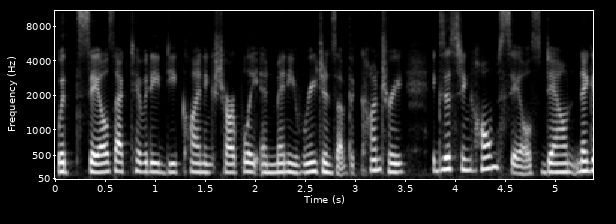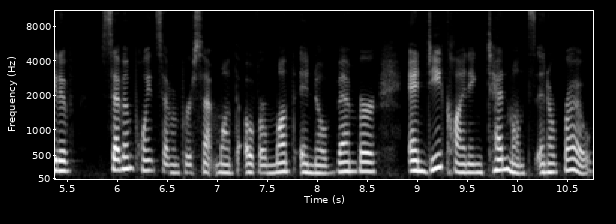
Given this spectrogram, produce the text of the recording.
With sales activity declining sharply in many regions of the country, existing home sales down negative 7.7% month over month in November and declining 10 months in a row,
